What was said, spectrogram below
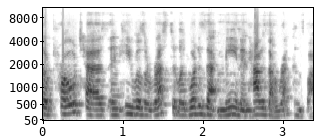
to protest and he was arrested, like what does that mean and how does that reconcile?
